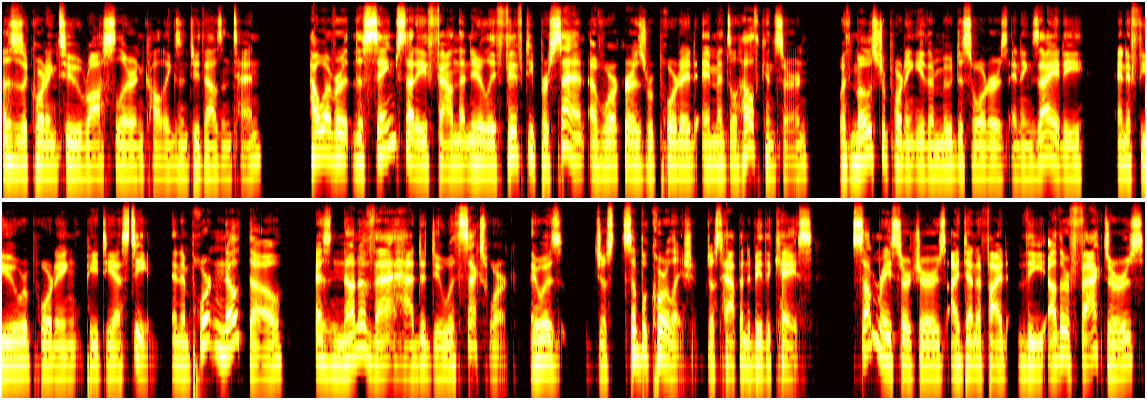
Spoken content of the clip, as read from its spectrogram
This is according to Rossler and colleagues in 2010. However, the same study found that nearly 50% of workers reported a mental health concern, with most reporting either mood disorders and anxiety, and a few reporting PTSD. An important note, though, as none of that had to do with sex work. It was just simple correlation, just happened to be the case. Some researchers identified the other factors,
